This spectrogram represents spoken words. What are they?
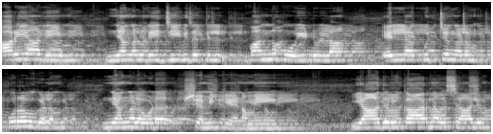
അറിയാതെയും ഞങ്ങളുടെ ജീവിതത്തിൽ വന്നു പോയിട്ടുള്ള എല്ലാ കുറ്റങ്ങളും കുറവുകളും ഞങ്ങളോട് ക്ഷമിക്കണമേ. യാതൊരു കാരണവശാലും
